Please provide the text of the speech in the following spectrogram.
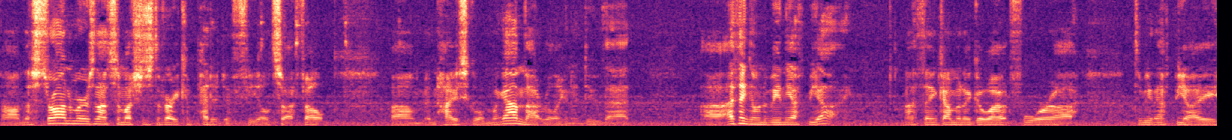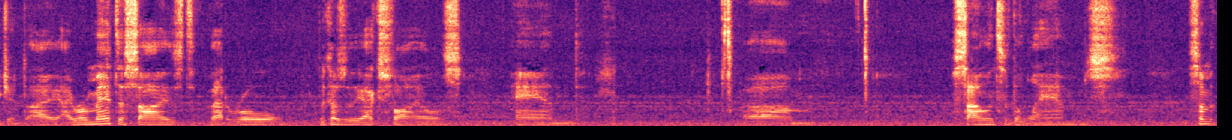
Um, astronomers, not so much, just a very competitive field. So I felt um, in high school, I'm like, I'm not really going to do that. Uh, I think I'm going to be in the FBI. I think I'm going to go out for uh, to be an FBI agent. I, I romanticized that role because of the X Files and um, Silence of the Lambs, some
